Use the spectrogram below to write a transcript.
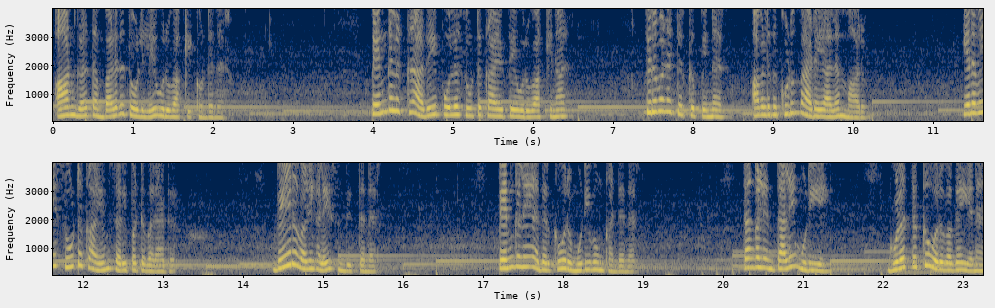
ஆண்கள் தம் வலது தோளிலே உருவாக்கிக் கொண்டனர். பெண்களுக்கு அதே போல சூட்டுக்காயத்தை உருவாக்கினால் திருமணத்திற்கு பின்னர் அவளது குடும்ப அடையாளம் மாறும். எனவே சூட்டுக்காயம் சரிப்பட்டு வராது. வேறு வழிகளை சிந்தித்தனர். பெண்களே அதற்கு ஒரு முடிவும் கண்டனர். தங்களின் தலைமுடியை குலத்துக்கு ஒரு வகை என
